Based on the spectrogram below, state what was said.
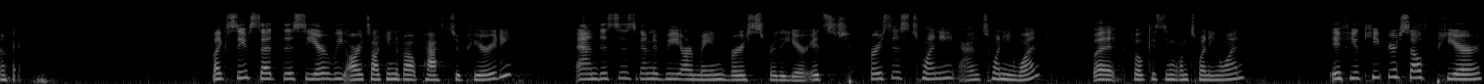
Okay. Like Steve said, this year we are talking about path to purity. And this is going to be our main verse for the year. It's verses 20 and 21, but focusing on 21. If you keep yourself pure,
